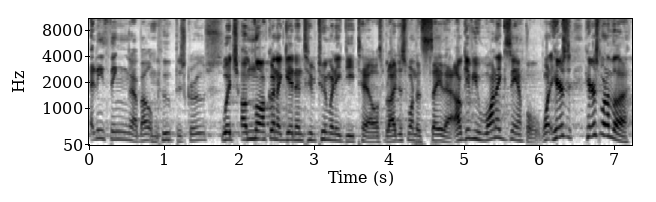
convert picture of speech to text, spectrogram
anything about mm. poop is gross. which I'm not going to get into too many details, but I just wanted to say that. I'll give you one example. One, here's here's one of the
